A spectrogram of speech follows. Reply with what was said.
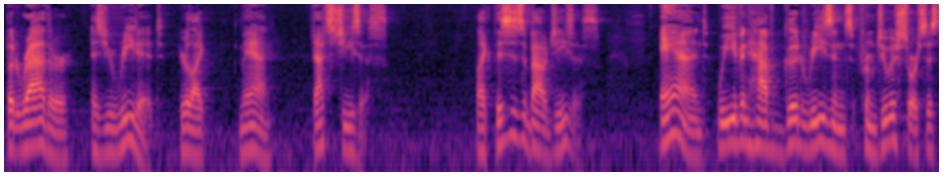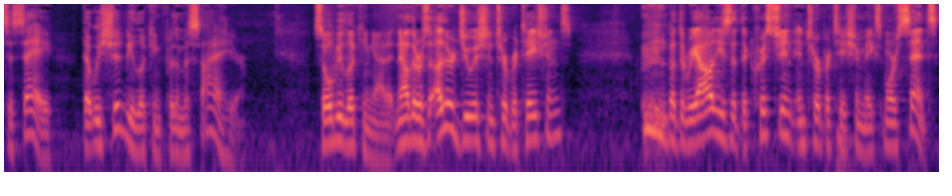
But rather, as you read it, you're like, man, that's Jesus. Like, this is about Jesus. And we even have good reasons from Jewish sources to say that we should be looking for the Messiah here. So we'll be looking at it. Now, there's other Jewish interpretations. but the reality is that the Christian interpretation makes more sense.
